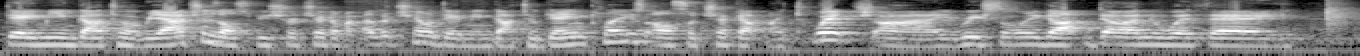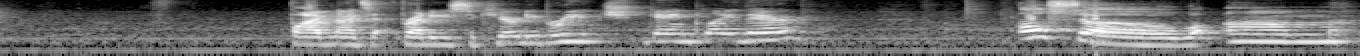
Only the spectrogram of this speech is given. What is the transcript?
Daemon Gato Reactions. Also be sure to check out my other channel, Daemon Gato Gameplays. Also check out my Twitch. I recently got done with a Five Nights at Freddy's Security Breach gameplay there. Also, um,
